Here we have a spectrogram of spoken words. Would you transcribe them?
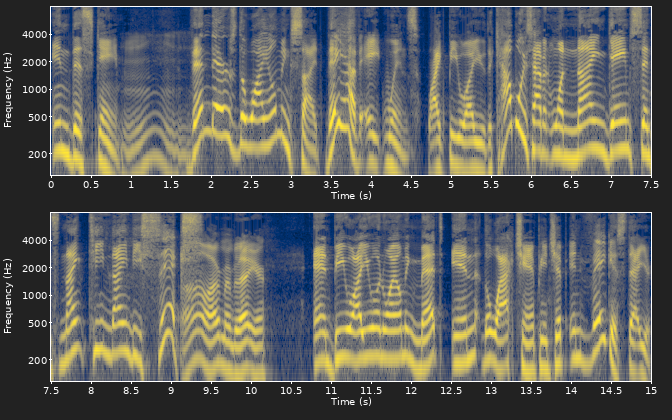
in this game. Then there's the Wyoming side. They have eight wins, like BYU. The Cowboys haven't won nine games since 1996. Oh, I remember that year. And BYU and Wyoming met in the WAC championship in Vegas that year.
